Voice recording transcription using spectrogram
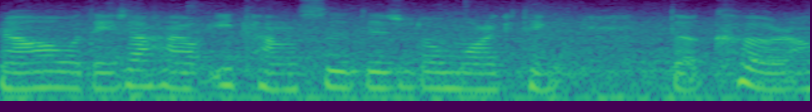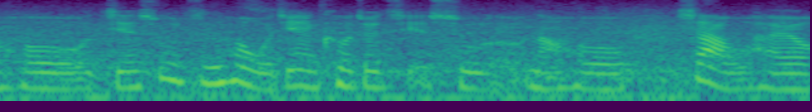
然后我等一下还有一堂是 digital marketing 的课，然后结束之后我今天的课就结束了，然后下午还有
